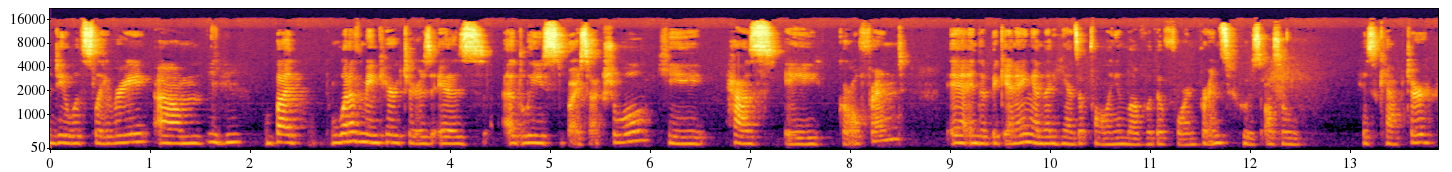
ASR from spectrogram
deal with slavery. Um, But one of the main characters is at least bisexual. He has a girlfriend in the beginning, and then he ends up falling in love with a foreign prince who's also his captor.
